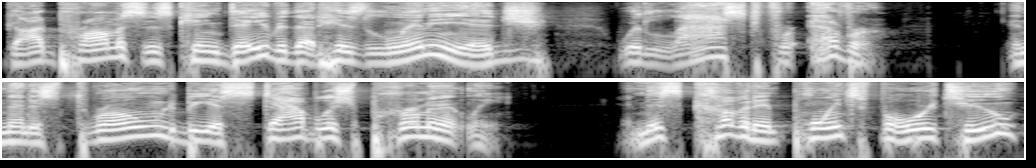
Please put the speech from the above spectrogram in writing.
God promises King David that his lineage would last forever and that his throne would be established permanently. And this covenant points forward to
